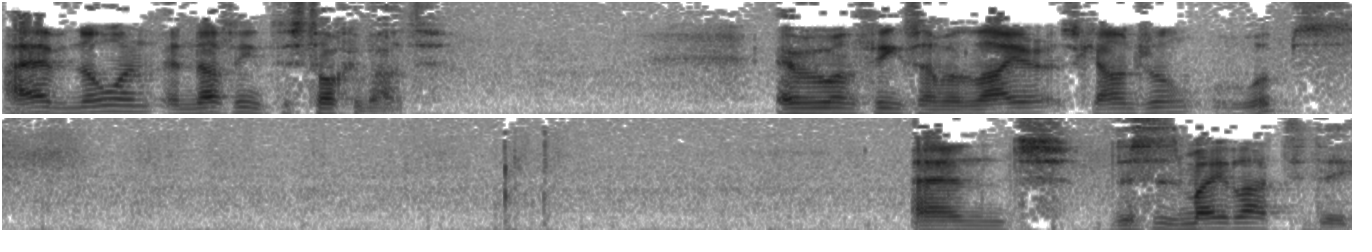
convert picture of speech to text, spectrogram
I have no one and nothing to talk about. Everyone thinks I'm a liar, a scoundrel. Whoops. And this is my lot today.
